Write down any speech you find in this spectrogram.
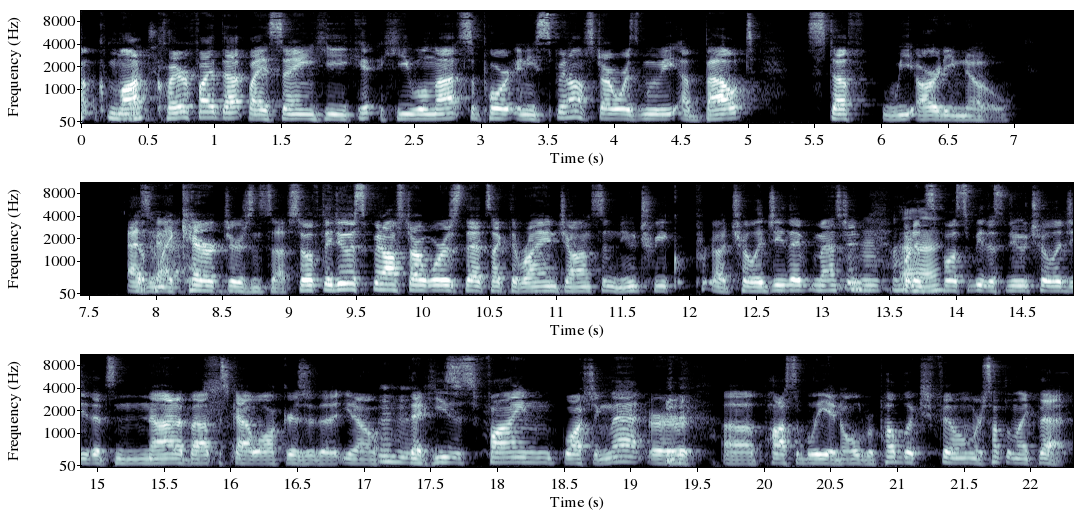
m- mo- clarified that by saying he he will not support any spin-off Star Wars movie about stuff we already know. As in Okay. like characters and stuff. So if they do a spin-off Star Wars that's like the Rian Johnson new tri- uh, trilogy they've mentioned, but it's Uh-huh. supposed to be this new trilogy that's not about the Skywalkers or the you know that he's fine watching that or uh, possibly an old Republic film or something like that.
